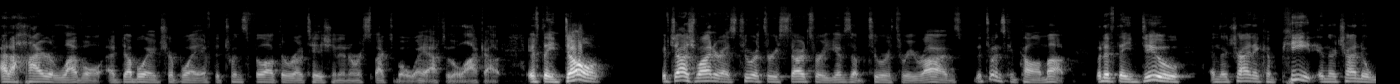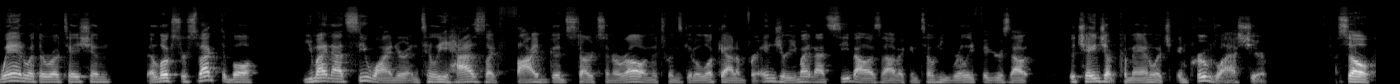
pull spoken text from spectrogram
at a higher level at Double A and Triple A if the Twins fill out their rotation in a respectable way after the lockout. If they don't, if Josh Winder has two or three starts where he gives up two or three runs, the Twins can call him up. But if they do, and they're trying to compete and they're trying to win with a rotation that looks respectable, you might not see Winder until he has like five good starts in a row and the Twins get a look at him for injury. You might not see Balazovic until he really figures out the changeup command, which improved last year. So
